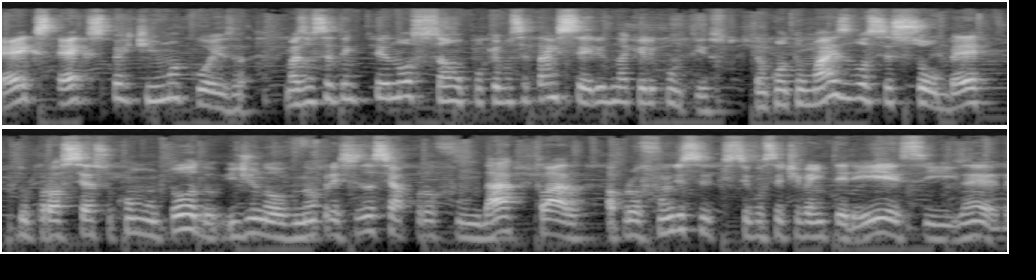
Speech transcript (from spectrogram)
é ex expert em uma coisa, mas você tem que ter noção, porque você está inserido naquele contexto. Então, quanto mais você souber do processo como um todo, e de novo, não precisa se aprofundar, claro, aprofunde-se se você tiver interesse, né?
